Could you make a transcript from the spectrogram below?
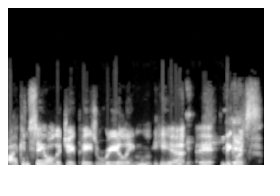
I can see all the GPs reeling here eh, because yes.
